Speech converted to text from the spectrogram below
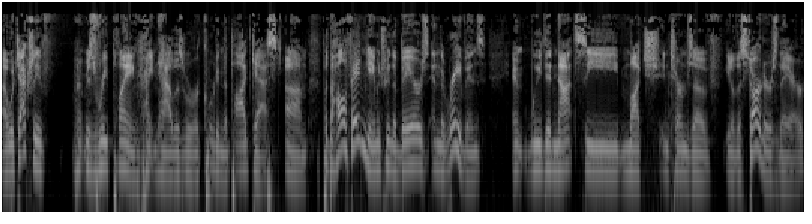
uh, which actually is replaying right now as we're recording the podcast. Um, but the Hall of Fame game between the Bears and the Ravens, and we did not see much in terms of you know the starters there.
